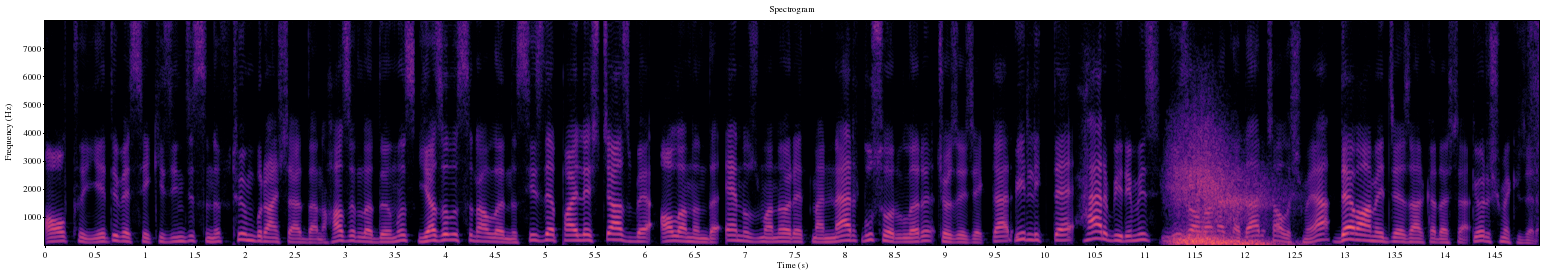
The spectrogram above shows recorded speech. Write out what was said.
6, 7 ve 8. sınıf tüm branşlardan hazırladığımız yazılı sınavlarını sizle paylaşacağız ve alanında en uzman öğretmenler bu soruları çözecekler. Birlikte her birimiz 100 alana kadar çalışmaya devam edeceğiz arkadaşlar. Görüşmek üzere.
